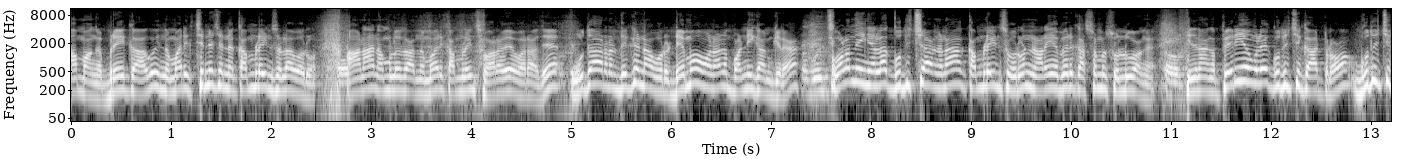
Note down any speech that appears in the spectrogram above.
ஆமாங்க பிரேக் ஆகும். இந்த மாதிரி சின்ன சின்ன கம்ப்ளைண்ட்ஸ் எல்லாம் வரும். ஆனால் நம்மளுக்கு அந்த மாதிரி கம்ப்ளைண்ட்ஸ் வரவே வராது. உதாரணத்துக்கு நான் ஒரு டெமோ வேணாலும் பண்ணி காமிக்கிறேன். குழந்தைங்க எல்லாம் குதிச்சாங்கன்னா கம்ப்ளைண்ட்ஸ் வரும்னு நிறைய பேர் கஸ்டமர் சொல்லுவாங்க. இது நாங்கள் பெரியவங்களே குதிச்சு காட்டுறோம். குதிச்சு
